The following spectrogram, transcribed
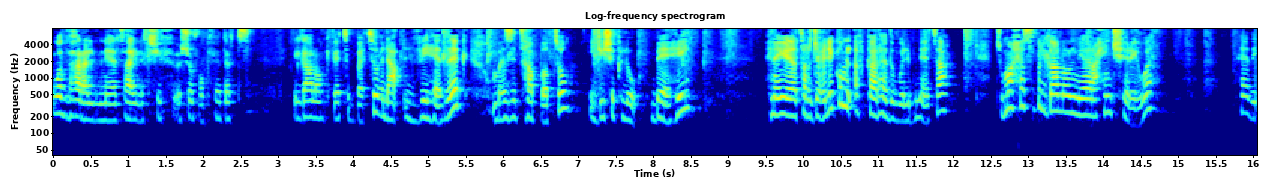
والظهر البنات هاي لك. شوف شوفوا كيف درت. القالون كيف تبعتو على الفي هذاك. ومن بعد زدت هبطتو يجي شكله باهي. هنايا ترجع لكم الأفكار هذو البنات. نتوما حسب القالون اللي رايحين تشريوه. هذه.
